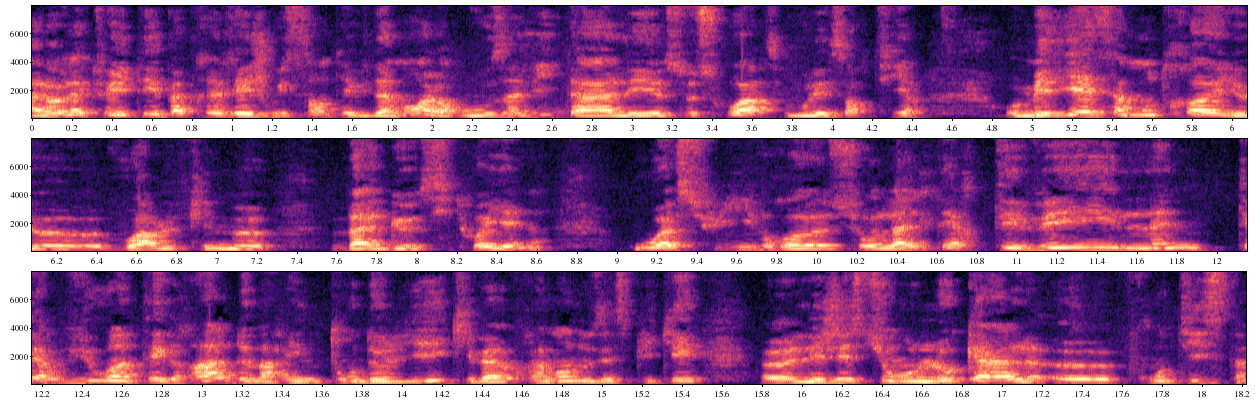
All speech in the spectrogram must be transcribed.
Alors l'actualité n'est pas très réjouissante évidemment, alors on vous invite à aller ce soir, si vous voulez sortir au Méliès à Montreuil, euh, voir le film euh, Vague citoyenne, ou à suivre euh, sur l'Alter TV l'interview intégrale de Marine Tondelier qui va vraiment nous expliquer les gestions locales frontistes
